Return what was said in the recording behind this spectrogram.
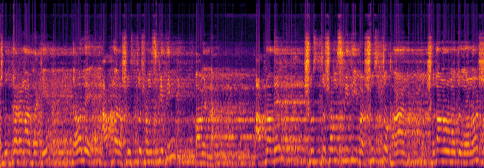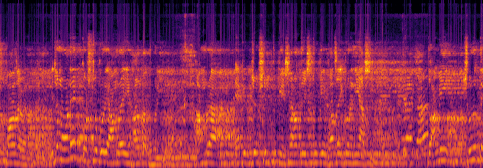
যোদ্ধারা না থাকে, তাহলে আপনারা সুস্থ সংস্কৃতি পাবেন না। আপনাদের সুস্থ সংস্কৃতি বা সুস্থ গান শোনানোর মতো মানুষ পাওয়া যাবে না। এই জন্য অনেক কষ্ট করে আমরা এই হালটা ধরি। আমরা এক একজন শিল্পীকে সারা দেশ থেকে বাছাই করে নিয়ে আসি। তো আমি শুরুতে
